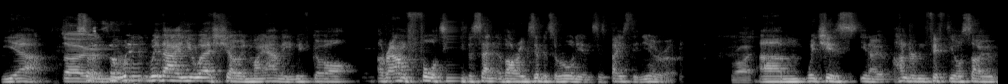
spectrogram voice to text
Yeah. So, So, so with, with our US show in Miami, we've got around 40% of our exhibitor audience is based in Europe, right. um, which is, you know, 150 or so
